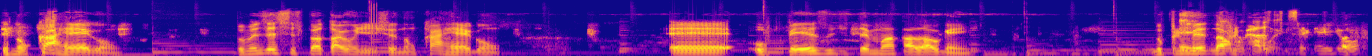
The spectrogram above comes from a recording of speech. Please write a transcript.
eles não carregam. Pelo menos esses protagonistas, eles não carregam é, o peso de ter matado alguém. No primeiro. Ei, na calma, primeira- calma. Esse aqui é em off.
